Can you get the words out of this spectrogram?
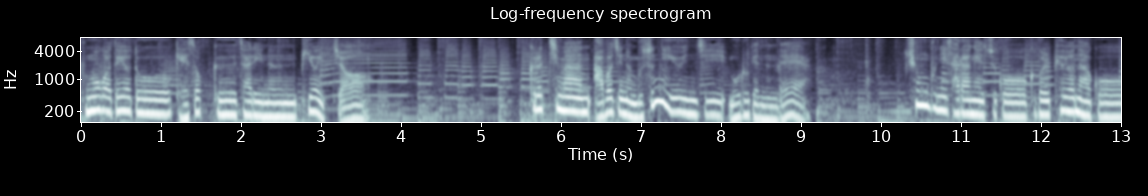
부모가 되어도 계속 그 자리는 비어 있죠. 그렇지만 아버지는 무슨 이유인지 모르겠는데 충분히 사랑해주고 그걸 표현하고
